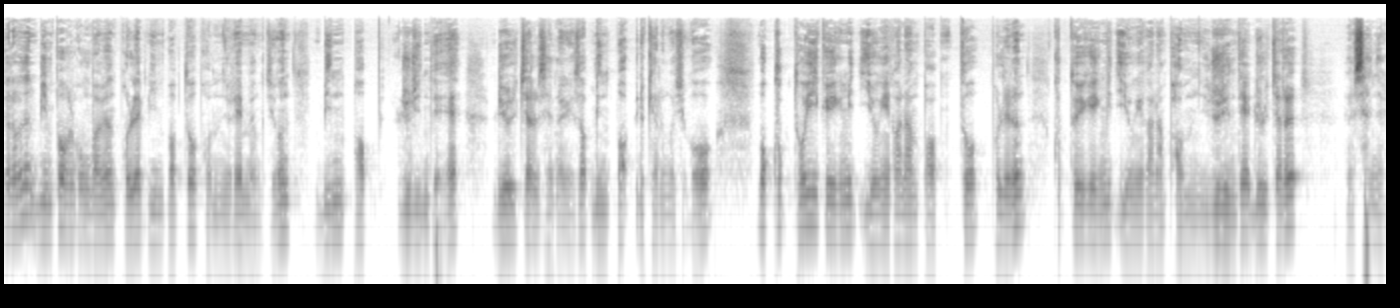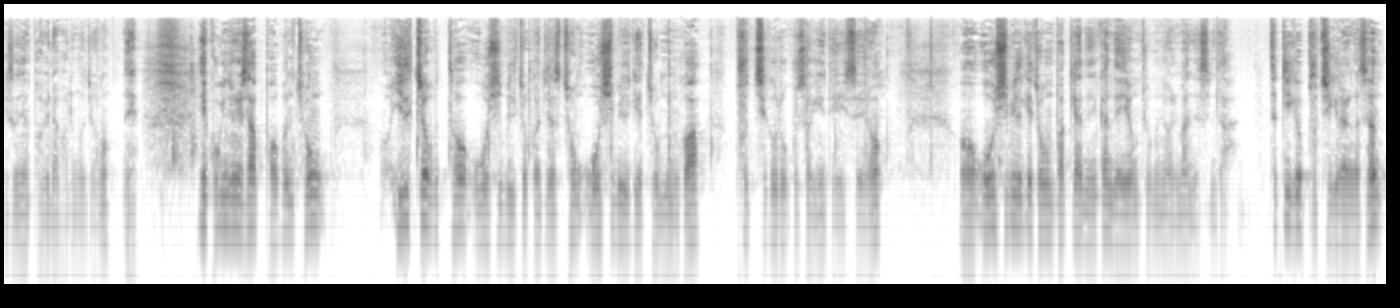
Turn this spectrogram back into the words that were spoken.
여러분은 민법을 공부하면 본래 민법도 법률의 명칭은 민법률인데 률자를 생각해서 민법 이렇게 하는 것이고 뭐 국토의 계획 및 이용에 관한 법도 본래는 국토의 계획 및 이용에 관한 법률인데 률자를 생략해서 그냥 법이라고 하는 거죠. 네. 이 공인중개사 법은 총 1조부터 51조까지 해서 총 51개 조문과 부칙으로 구성이 되어 있어요. 어, 51개 조문밖에 안 되니까 내용 조문이 얼마 안 됐습니다. 특히 그 부칙이라는 것은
